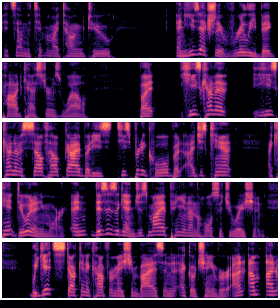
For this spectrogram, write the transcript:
It's on the tip of my tongue too. And he's actually a really big podcaster as well. But he's kind of he's kind of a self-help guy, but he's he's pretty cool, but I just can't I can't do it anymore. And this is again just my opinion on the whole situation. We get stuck in a confirmation bias and an echo chamber on, on on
